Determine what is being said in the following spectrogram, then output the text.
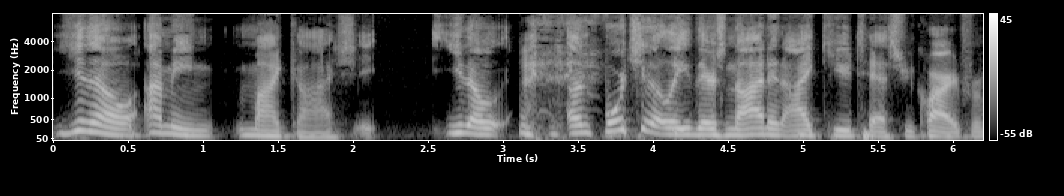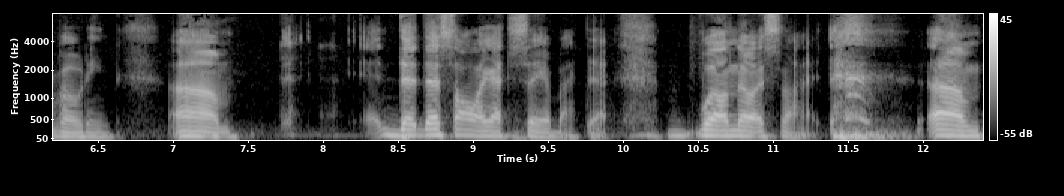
You know, I mean, my gosh. You know, unfortunately, there's not an IQ test required for voting. Um, that, that's all I got to say about that. Well, no, it's not. um,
